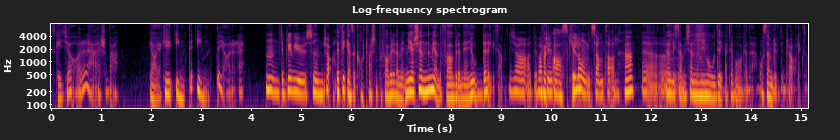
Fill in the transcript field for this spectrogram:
ska jag göra det här? Så bara, ja, jag kan ju inte inte göra det. Mm, det blev ju svinbra. Jag fick ganska kort varsel på att förbereda mig, men jag kände mig ändå förberedd när jag gjorde det. Liksom. Ja, det var, det var ett askul. långt samtal. Ja, uh, jag liksom kände mig modig att jag vågade och sen blev det bra. Liksom.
